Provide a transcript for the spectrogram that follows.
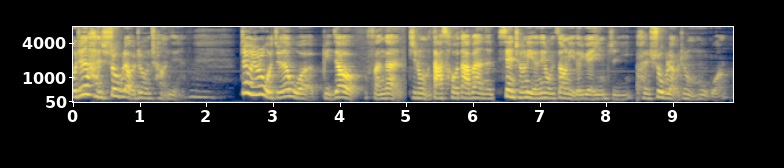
我真的很受不了这种场景，嗯，这个就是我觉得我比较反感这种大操大办的县城里的那种葬礼的原因之一，很受不了这种目光，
